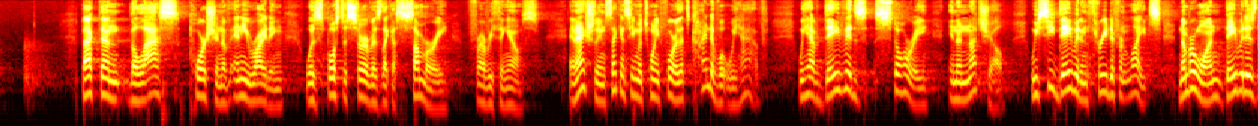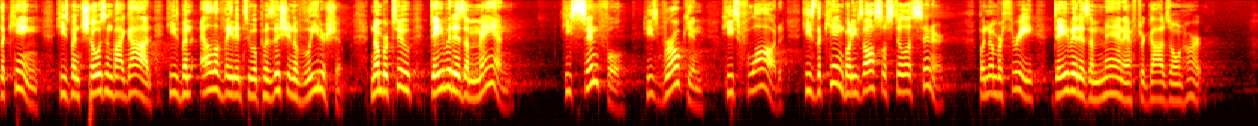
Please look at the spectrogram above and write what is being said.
Back then, the last portion of any writing was supposed to serve as like a summary for everything else. And actually, in 2 Samuel 24, that's kind of what we have. We have David's story in a nutshell. We see David in three different lights. Number one, David is the king. He's been chosen by God, he's been elevated to a position of leadership. Number two, David is a man. He's sinful, he's broken, he's flawed. He's the king, but he's also still a sinner. But number three, David is a man after God's own heart.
